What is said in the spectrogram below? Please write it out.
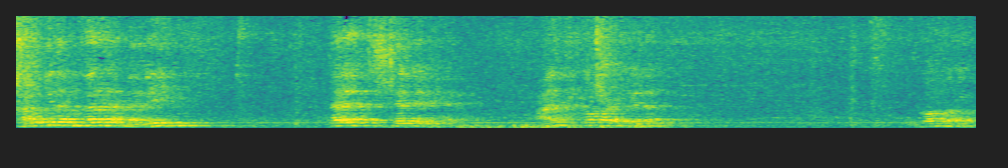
تعالوا كده نفرق ما بين ثلاث اشكال للحمل عندي كاميرا كده وكاميرا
